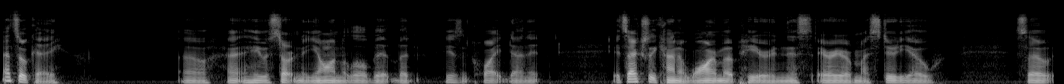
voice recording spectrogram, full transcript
that's okay. Oh, uh, he was starting to yawn a little bit, but he hasn't quite done it. It's actually kind of warm up here in this area of my studio, so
